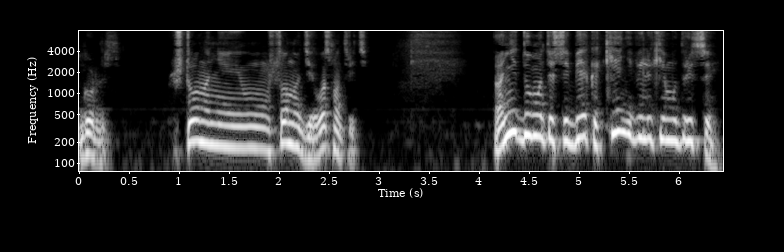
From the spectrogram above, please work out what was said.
Гордость. Что на ней, что она делает? Вот смотрите. Они думают о себе, какие они великие мудрецы.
